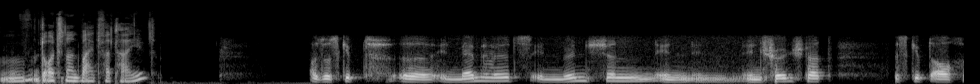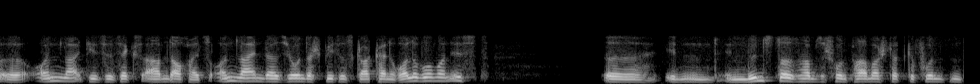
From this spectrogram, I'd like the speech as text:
deutschlandweit verteilt? Also es gibt äh, in Memhels, in München, in, in, in Schönstadt, es gibt auch äh, online diese sechs Abende auch als Online-Version, da spielt es gar keine Rolle, wo man ist. Äh, in, in Münster haben sie schon ein paar Mal stattgefunden.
